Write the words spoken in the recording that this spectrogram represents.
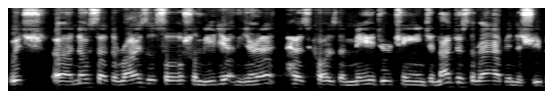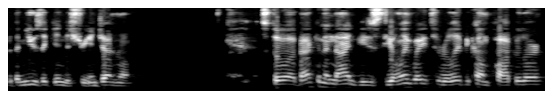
which uh, notes that the rise of social media and the internet has caused a major change in not just the rap industry, but the music industry in general. So uh, back in the 90s, the only way to really become popular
